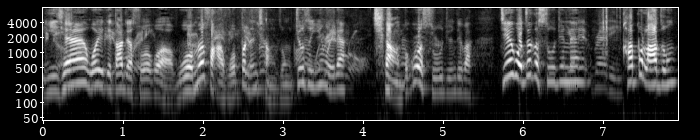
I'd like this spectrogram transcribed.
以前我也给大家说过，我们法国不能抢中，就是因为呢抢不过苏军，对吧？结果这个苏军呢，他不拉中，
